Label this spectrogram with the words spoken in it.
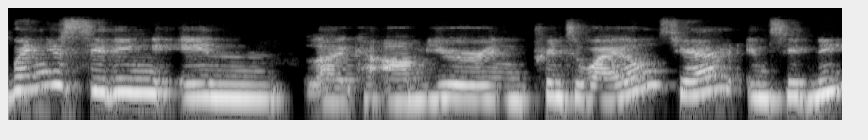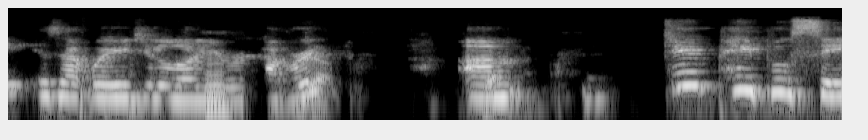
when you're sitting in like um you're in Prince of Wales, yeah, in Sydney, is that where you did a lot of your recovery? Mm-hmm. Yeah. Um do people see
